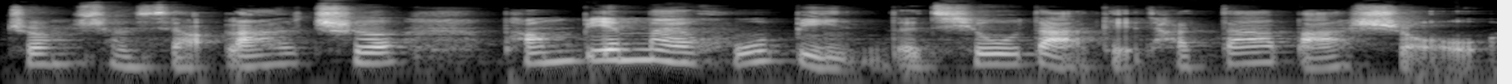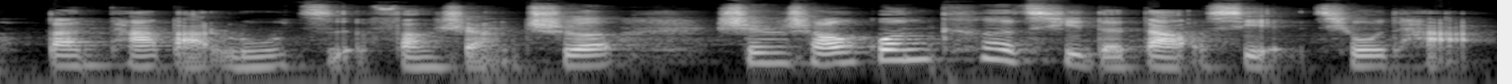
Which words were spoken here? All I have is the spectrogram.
装上小拉车。旁边卖胡饼的邱大给他搭把手，帮他把孺子放上车。沈韶光客气的道谢，邱大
